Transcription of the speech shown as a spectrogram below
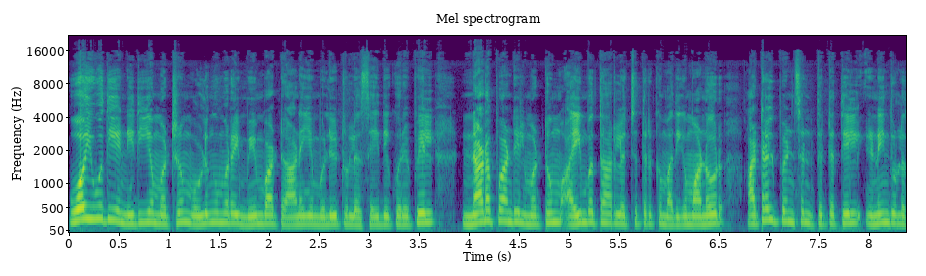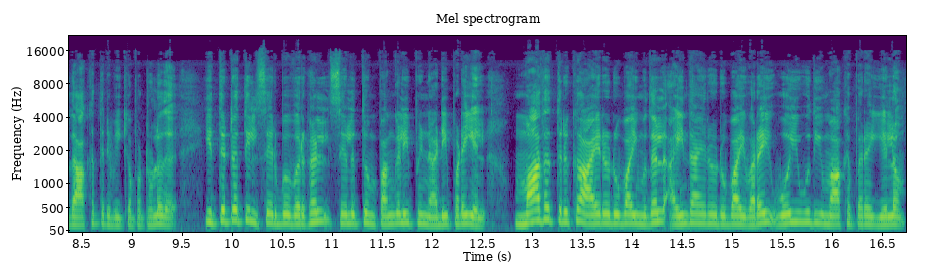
ஓய்வூதிய நிதியம் மற்றும் ஒழுங்குமுறை மேம்பாட்டு ஆணையம் வெளியிட்டுள்ள செய்திக்குறிப்பில் நடப்பாண்டில் மட்டும் ஐம்பத்தாறு லட்சத்திற்கும் அதிகமானோர் அடல் பென்ஷன் திட்டத்தில் இணைந்துள்ளதாக தெரிவிக்கப்பட்டுள்ளது. இத்திட்டத்தில் சேர்பவர்கள் செலுத்தும் பங்களிப்பின் அடிப்படையில் மாதத்திற்கு ஆயிரம் ரூபாய் முதல் ஐந்தாயிரம் ரூபாய் வரை ஓய்வூதியமாக பெற இயலும்.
